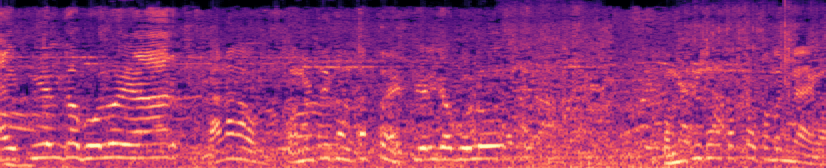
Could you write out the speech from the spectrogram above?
आईपीएल का बोलो यार ना ना कमेंट्री कर तब तो आईपीएल का बोलो कमेंट्री कर तब तो समझ में आएगा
